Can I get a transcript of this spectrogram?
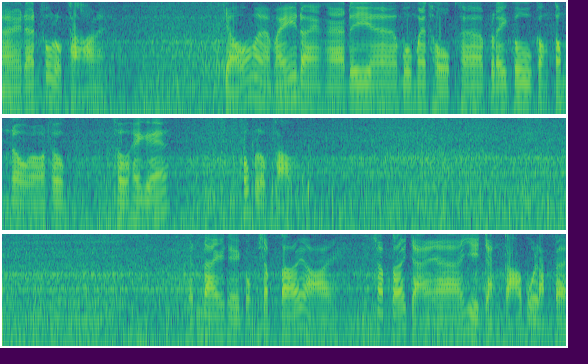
Rồi đến Phú lộc thọ này chỗ mà mấy đoàn à, đi à, buôn ma thuộc à, pleiku, con tum đồ thường thường hay ghé phúc lộc thọ. Đây thì cũng sắp tới rồi. Sắp tới chạy à, cái gì? Chặn cỏ bù lạch rồi.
